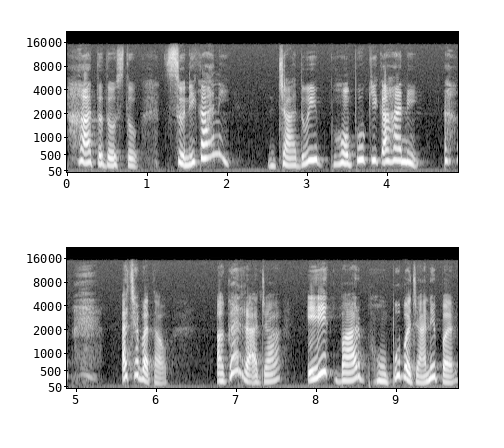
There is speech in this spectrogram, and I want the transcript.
हाँ तो दोस्तों सुनी कहानी? जादुई भोंपू की कहानी। अच्छा बताओ, अगर राजा एक बार भोंपू बजाने पर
